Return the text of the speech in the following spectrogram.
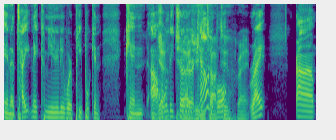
in a tight knit community where people can can uh, Yeah, hold each other guys you can talk accountable, to, right? right? Um,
